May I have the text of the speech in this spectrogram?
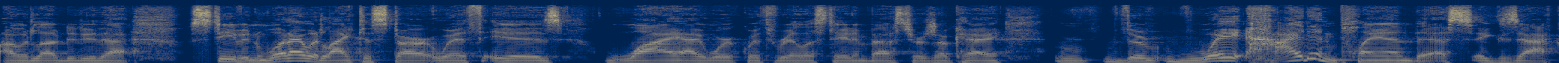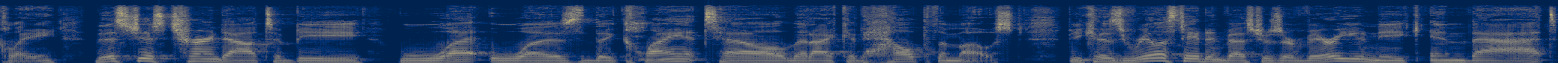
I would love to do that. Stephen, what I would like to start with is why I work with real estate investors. Okay. The way I didn't plan this exactly. This just turned out to be what was the clientele that I could help the most because real estate investors are very unique in that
